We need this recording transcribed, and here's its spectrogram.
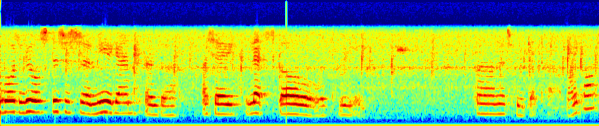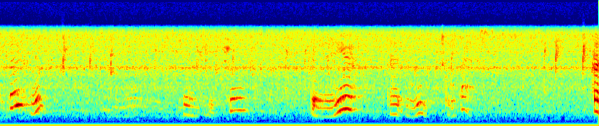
boys and girls, this is uh, me again and uh, I say let's go with reading. Uh, let me get uh, then. Put it in here and ooh, it's going fast. Huh,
